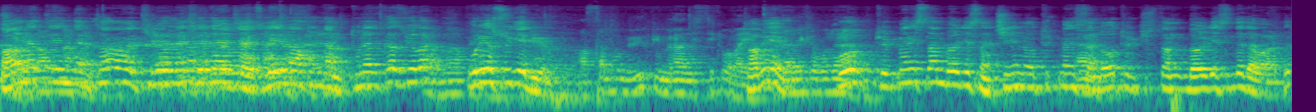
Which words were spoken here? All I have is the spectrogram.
Dağın eteğinden ta kilometrelerce yerin altından tünel kazıyorlar. Buraya su geliyor. Aslında bu büyük bir mühendislik olayı. Tabii. Özellikle bu dönem. Bu Türkmenistan bölgesinde, Çin'in o Türkmenistan, Evet. Doğu Türkistan bölgesinde de vardır.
